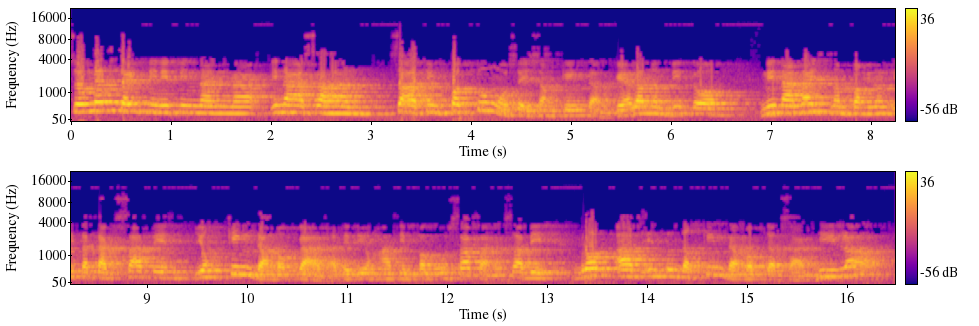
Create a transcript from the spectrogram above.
So meron tayong tinitingnan na inaasahan sa ating pagtungo sa isang kingdom. Kaya lang nandito, ninanais ng Panginoon itatag sa atin yung kingdom of God. At ito yung ating pag-uusapan. Ang sabi, brought us into the kingdom of the Son He loves.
